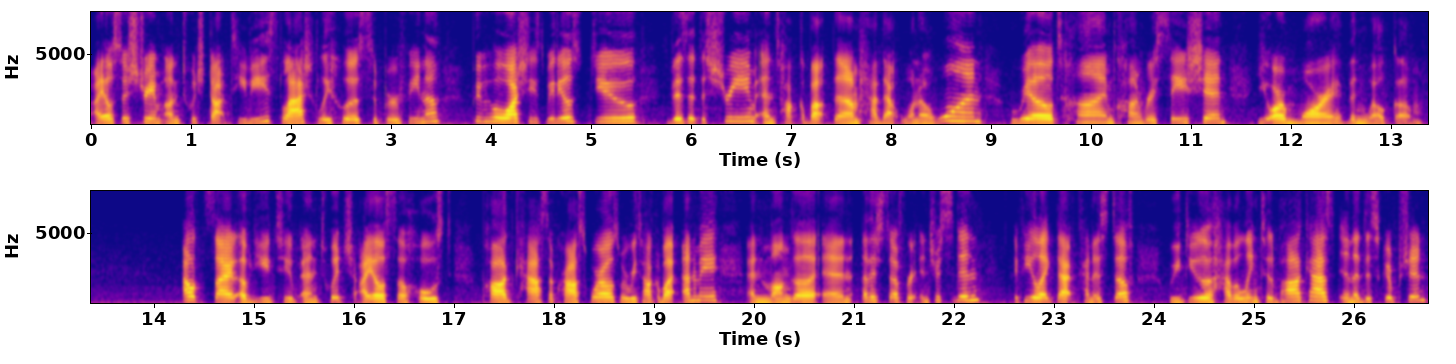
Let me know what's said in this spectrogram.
I also stream on twitch.tv slash Superfina. People who watch these videos do visit the stream and talk about them, have that one on one, real time conversation. You are more than welcome. Outside of YouTube and Twitch, I also host podcasts across worlds where we talk about anime and manga and other stuff we're interested in. If you like that kind of stuff, we do have a link to the podcast in the description.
